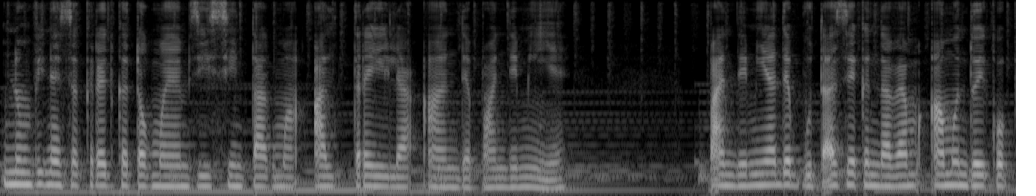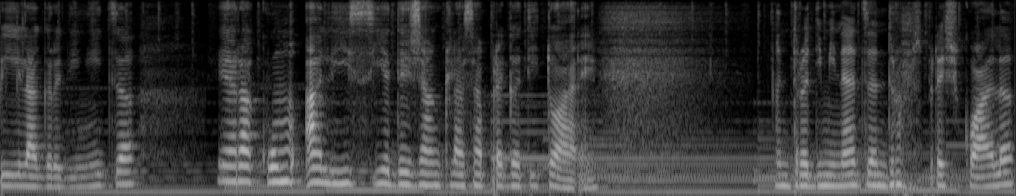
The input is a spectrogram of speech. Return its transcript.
Nu-mi vine să cred că tocmai am zis sintagma al treilea an de pandemie. Pandemia debutase când aveam amândoi copiii la grădiniță, iar acum Alice e deja în clasa pregătitoare. Într-o dimineață în drum spre școală,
